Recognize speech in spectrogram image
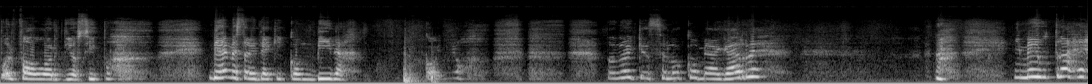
Por favor, Diosito, déjame salir de aquí con vida. Coño. No deje que ese loco me agarre. Y me ultraje.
